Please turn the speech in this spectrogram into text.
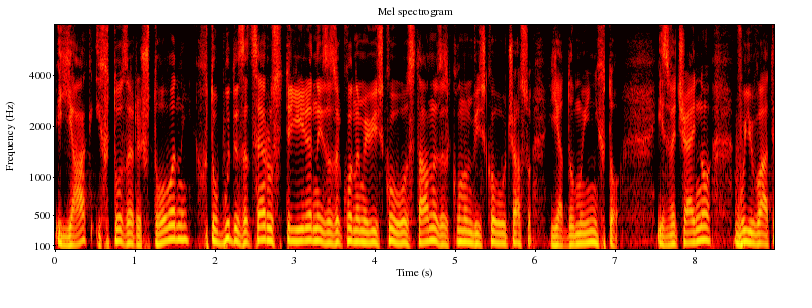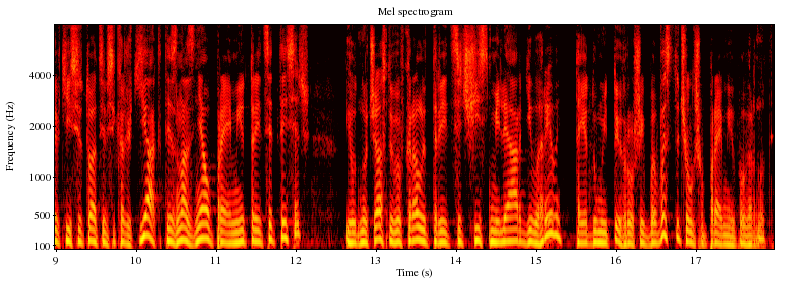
І як, і хто заарештований, хто буде за це розстріляний за законами військового стану, за законом військового часу? Я думаю, ніхто. І, звичайно, воювати в тій ситуації всі кажуть, як ти з нас зняв премію 30 тисяч, і одночасно ви вкрали 36 мільярдів гривень. Та я думаю, тих грошей би вистачило, щоб премію повернути.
